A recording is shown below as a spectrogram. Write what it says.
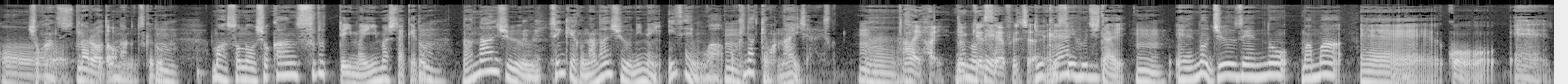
所管することになるんですけど、うんまあ、その所管するって今言いましたけど、うん70、1972年以前は沖縄県はないじゃないですか。うんはいはい。琉球政府時代ね。琉球政府時代の従前のまま、えーこう、えー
